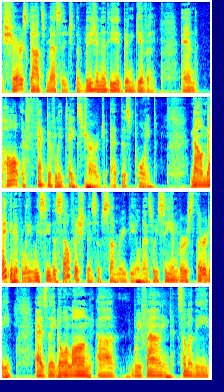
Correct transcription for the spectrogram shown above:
shares God's message, the vision that he had been given, and Paul effectively takes charge at this point. Now, negatively, we see the selfishness of some revealed, as we see in verse 30. As they go along, uh, we find some of the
